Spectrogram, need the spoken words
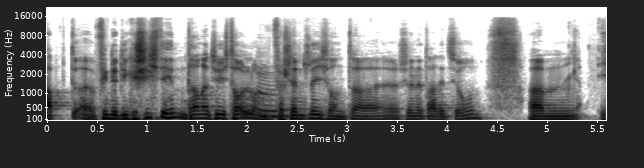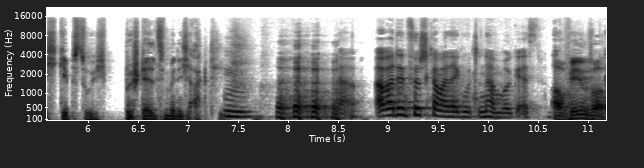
Habt, äh, finde die Geschichte hinten dran natürlich toll und mhm. verständlich und äh, schöne Tradition. Ähm, ich gebe es zu, ich bestelle es mir nicht aktiv. Mhm. Ja, aber den Fisch kann man ja gut in Hamburg essen. Auf jeden Fall.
